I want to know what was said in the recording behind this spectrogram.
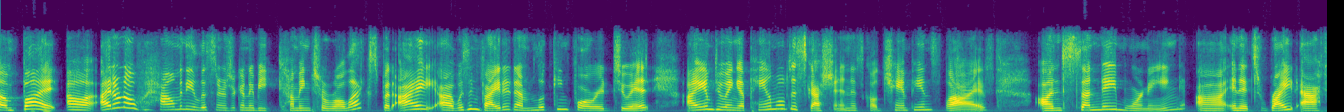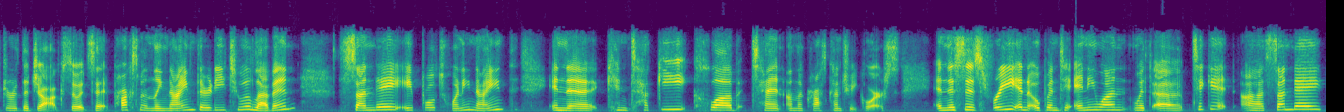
Um, but uh, I don't know how many listeners are going to be coming to Rolex, but I uh, was invited. I'm looking forward to it. I am doing a panel discussion. It's called Champions Live on Sunday morning, uh, and it's right after the jog. So it's at approximately 9:30 to 11, Sunday, April 29th, in the Kentucky Club tent on the cross country course and this is free and open to anyone with a ticket uh, Sunday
